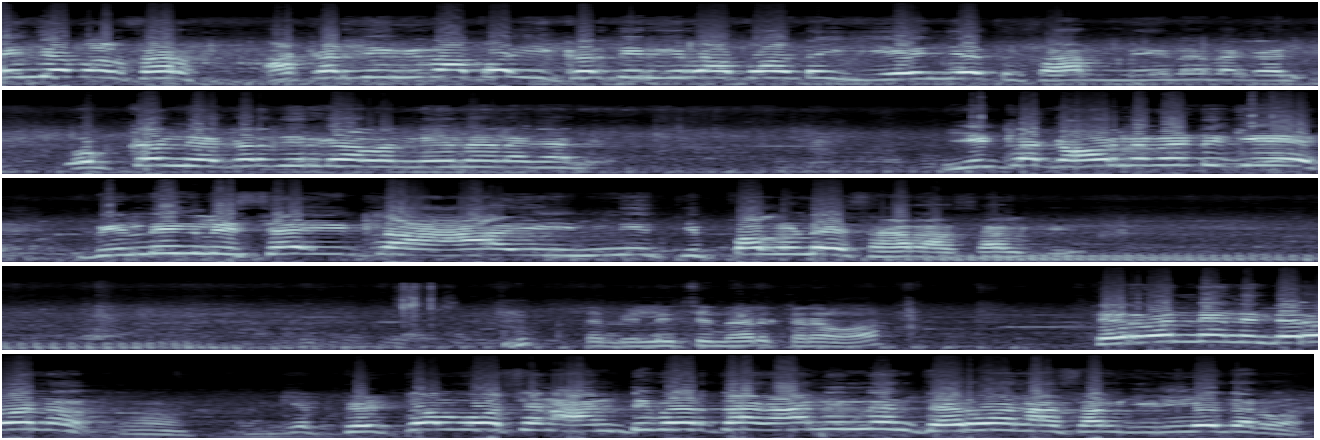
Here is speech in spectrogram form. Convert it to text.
ఏం చెప్పాలి సార్? అక్కడ తిరిగి రాపో ఇక్కడ తిరిగి రాపో అంటే ఏం చేస్తుంది సార్? నేనైనా కానీ ఒక్కరిని ఎక్కడ తిరగాల నేనైనా కానీ. ఇట్లా గవర్నమెంట్కి బిల్డింగ్లు ఇస్తే ఇట్లా ఇన్ని తిప్పలు ఉండే సార్ అసలుకి. బిల్లు ఇచ్చిందారు తెరవా? తెరవను నేను తెరవను. పెట్రోల్ పోసిన అంటి పెడతా కానీ నేను తెరవను అసలుకి ఇల్లే తెరవను.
